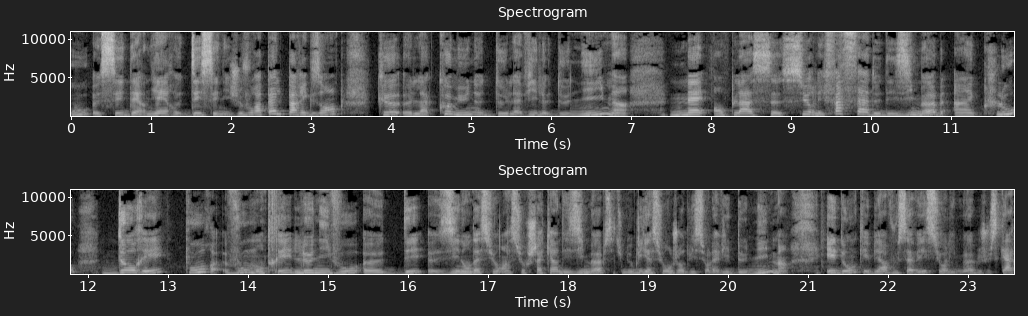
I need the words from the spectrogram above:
ou euh, ces dernières décennies? Je vous rappelle par exemple que euh, la commune de la ville de Nîmes met en place sur les façades des immeubles un clou doré pour vous montrer le niveau euh, des euh, inondations hein, sur chacun des immeubles. C'est une obligation aujourd'hui sur la ville de Nîmes. Et donc, eh vous savez sur l'immeuble jusqu'à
